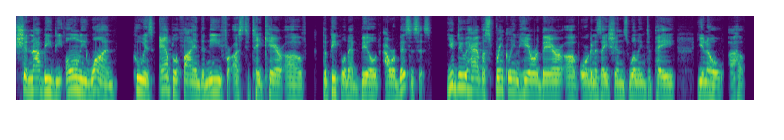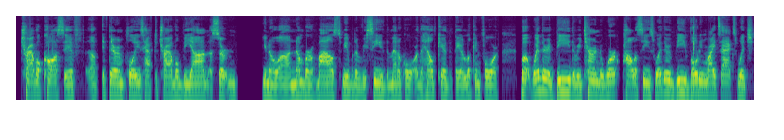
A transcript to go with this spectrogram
should not be the only one who is amplifying the need for us to take care of the people that build our businesses. You do have a sprinkling here or there of organizations willing to pay, you know, uh, travel costs if uh, if their employees have to travel beyond a certain, you know, uh, number of miles to be able to receive the medical or the health care that they are looking for. But whether it be the return to work policies, whether it be voting rights acts, which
